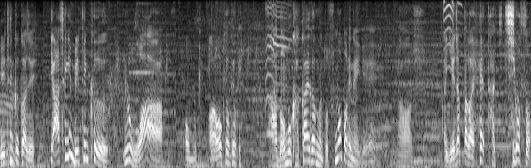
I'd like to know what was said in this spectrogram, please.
밀탱크까지 야생의 밀탱크 일로 와 어, 뭐, 아, 오케이, 오케이, 오케이. 아, 너무 가까이 가면 또 숨어버리네, 이게. 야, 씨. 아, 얘 잡다가 해, 다 식었어.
